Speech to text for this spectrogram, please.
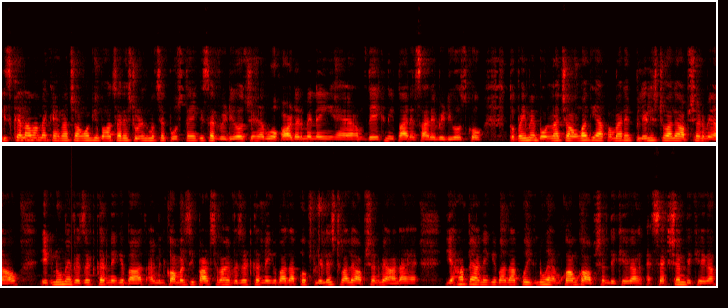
इसके अलावा मैं कहना चाहूँगा कि बहुत सारे स्टूडेंट मुझसे पूछते हैं कि, सर वीडियोस जो है वो ऑर्डर में नहीं है, हम देख नहीं पा रहे सारे वीडियोस को। तो भाई मैं बोलना चाहूँगा कि आप हमारे प्लेलिस्ट वाले ऑप्शन में आओ इग्नू में विज़िट करने के बाद आई मीन कॉमर्स पाठशाला में विज़िट करने के बाद आपको प्लेलिस्ट वाले ऑप्शन में आना है। यहाँ पे आने के बाद आपको इग्नू एमकॉम का ऑप्शन दिखेगा सेक्शन दिखेगा,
